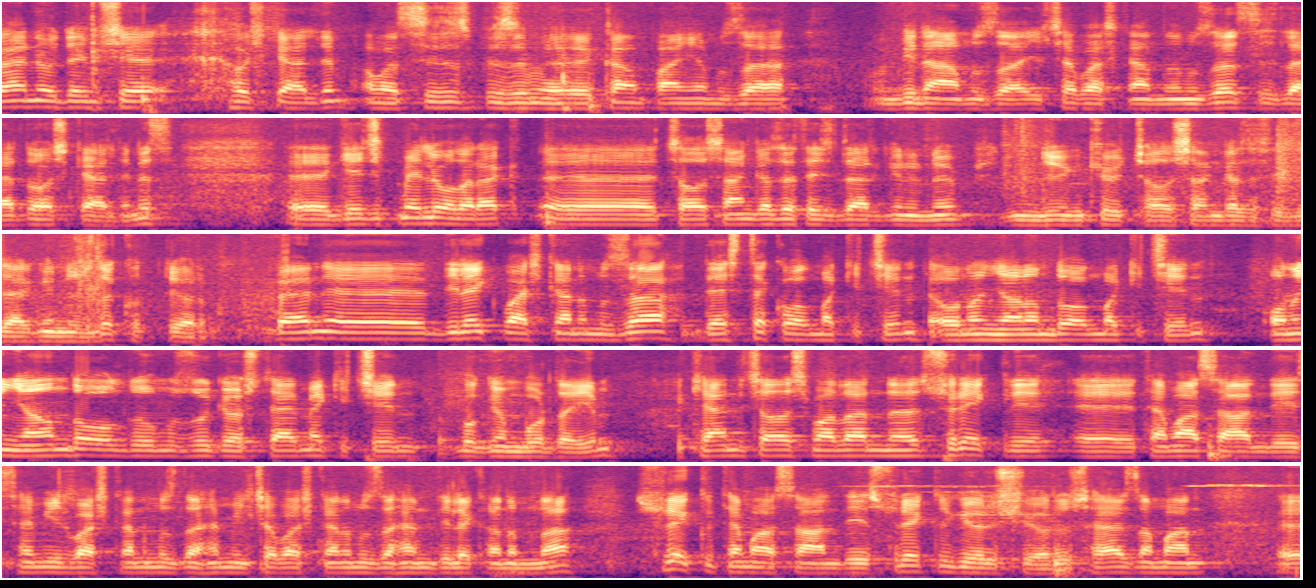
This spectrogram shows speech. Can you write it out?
Ben Ödemiş'e hoş geldim ama siz bizim e, kampanyamıza, binamıza, ilçe başkanlığımıza sizler de hoş geldiniz. E, gecikmeli olarak e, Çalışan Gazeteciler Günü'nü, dünkü Çalışan Gazeteciler Günü'nüzü de kutluyorum. Ben Dilek Başkanımıza destek olmak için, onun yanında olmak için, onun yanında olduğumuzu göstermek için bugün buradayım. Kendi çalışmalarını sürekli e, temas halindeyiz. Hem il başkanımızla hem ilçe başkanımızla hem Dilek Hanım'la sürekli temas halindeyiz. Sürekli görüşüyoruz. Her zaman e,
